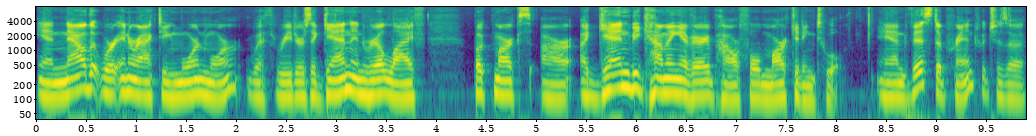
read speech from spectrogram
And now that we're interacting more and more with readers again in real life, bookmarks are again becoming a very powerful marketing tool. And Vistaprint, which is a,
